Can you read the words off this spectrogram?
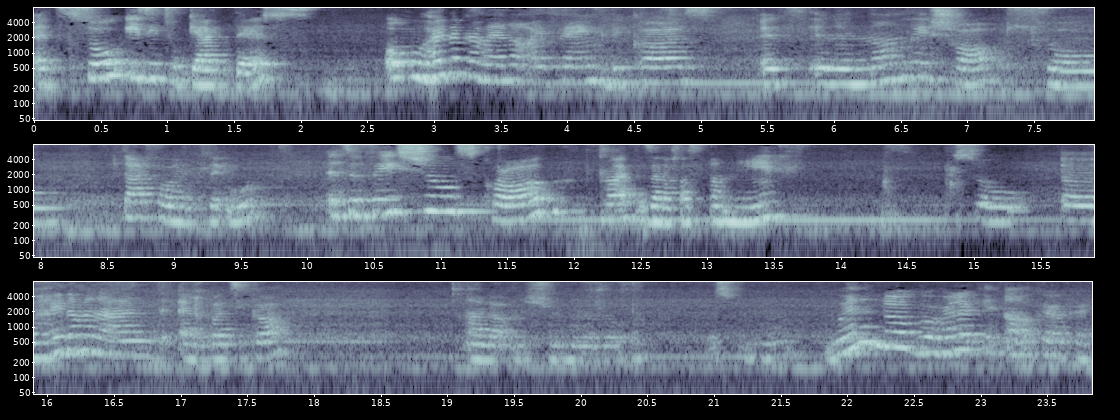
it's so easy to get this. وهيدا كمان I think because it's in a known shop so بتعرفوا وين تلاقوه It's a facial scrub. ما بعرف إذا لخصتها منيح so uh, هيدا من عند إرباتيكا آه لا مش من هنا جوا بس من هنا وين اللوجو ولكن آه okay okay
